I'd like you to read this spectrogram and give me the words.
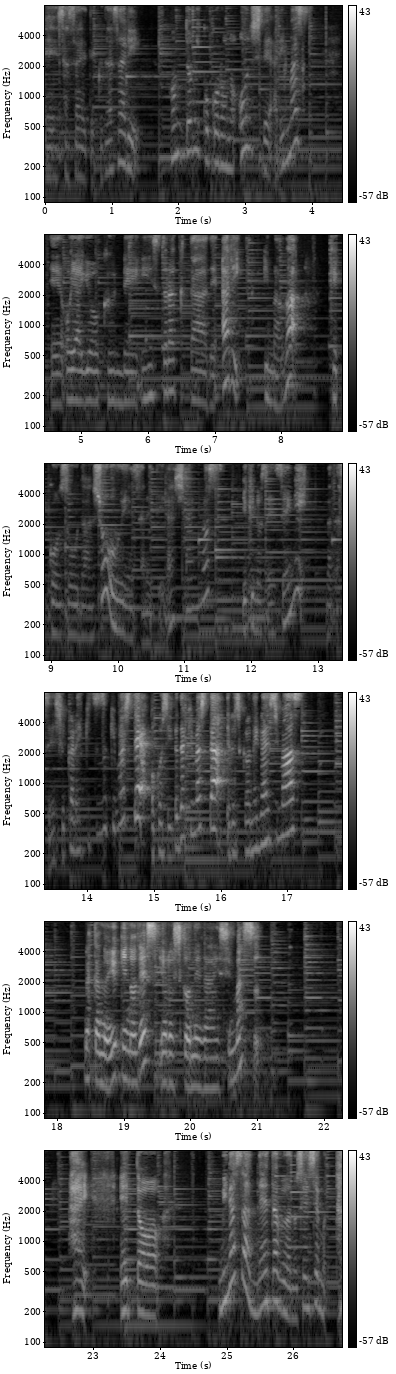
えー支えてくださり本当に心の恩師であります、えー親業訓練インストラクターであり今は結婚相談所を運営されていらっしゃいます。雪乃先生にまた先週から引き続きましてお越しいただきました。よろしくお願いします。中野ゆきのです。よろしくお願いします。はい。えっと皆さんね多分あの先生もた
